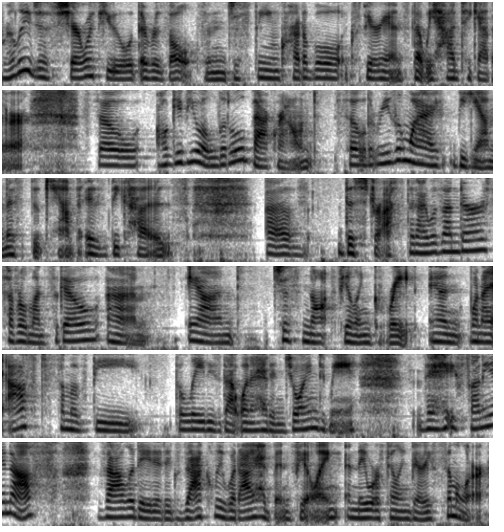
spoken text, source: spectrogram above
really just share with you the results and just the incredible experience that we had together. So, I'll give you a little background. So, the reason why I began this bootcamp is because of the stress that I was under several months ago um, and just not feeling great. And when I asked some of the the ladies that went ahead and joined me, they, funny enough, validated exactly what I had been feeling, and they were feeling very similar.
